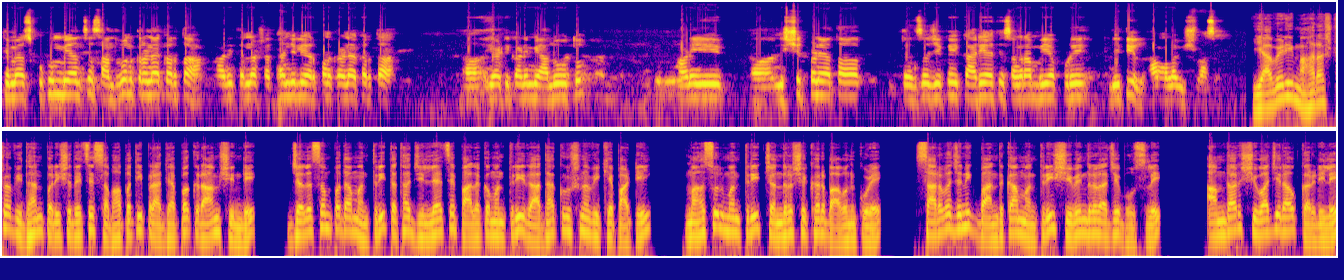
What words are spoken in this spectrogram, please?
त्यामुळे आज कुटुंबियांचं सांत्वन करण्याकरता आणि त्यांना श्रद्धांजली अर्पण करण्याकरता या ठिकाणी मी आलो होतो. आणि निश्चितपणे आता त्यांचं जे काही कार्य आहे ते संग्रामभैया पुढे देतील हा मला विश्वास आहे. यावेळी महाराष्ट्र विधान परिषदेचे सभापती प्राध्यापक राम शिंदे जलसंपदा मंत्री तथा जिल्ह्याचे पालकमंत्री राधाकृष्ण विखे पाटील महसूल मंत्री चंद्रशेखर बावनकुळे सार्वजनिक बांधकाम मंत्री शिवेंद्रराजे भोसले आमदार शिवाजीराव कर्डिले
